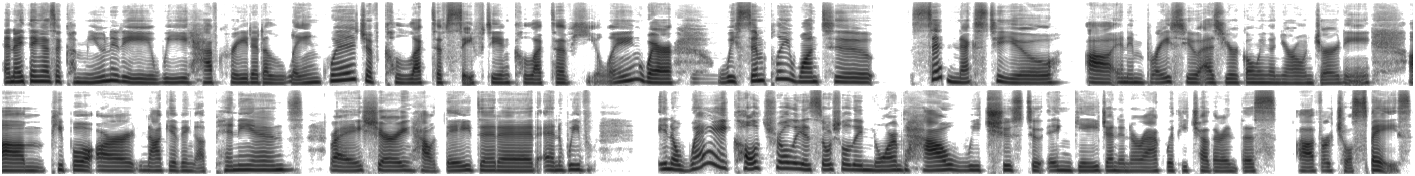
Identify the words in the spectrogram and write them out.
And I think as a community, we have created a language of collective safety and collective healing, where we simply want to sit next to you uh, and embrace you as you're going on your own journey. Um, people are not giving opinions, right? Sharing how they did it. And we've, in a way, culturally and socially normed how we choose to engage and interact with each other in this uh, virtual space.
